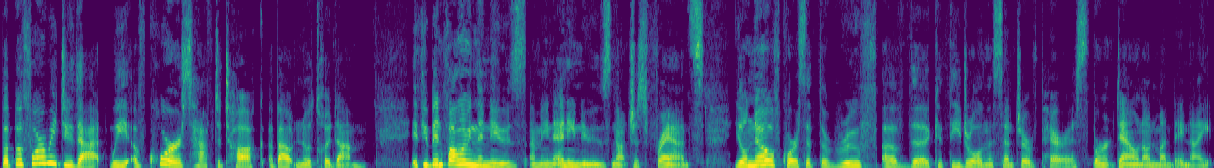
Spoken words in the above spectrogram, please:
But before we do that, we of course have to talk about Notre Dame. If you've been following the news, I mean any news, not just France, you'll know of course that the roof of the cathedral in the center of Paris burnt down on Monday night.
